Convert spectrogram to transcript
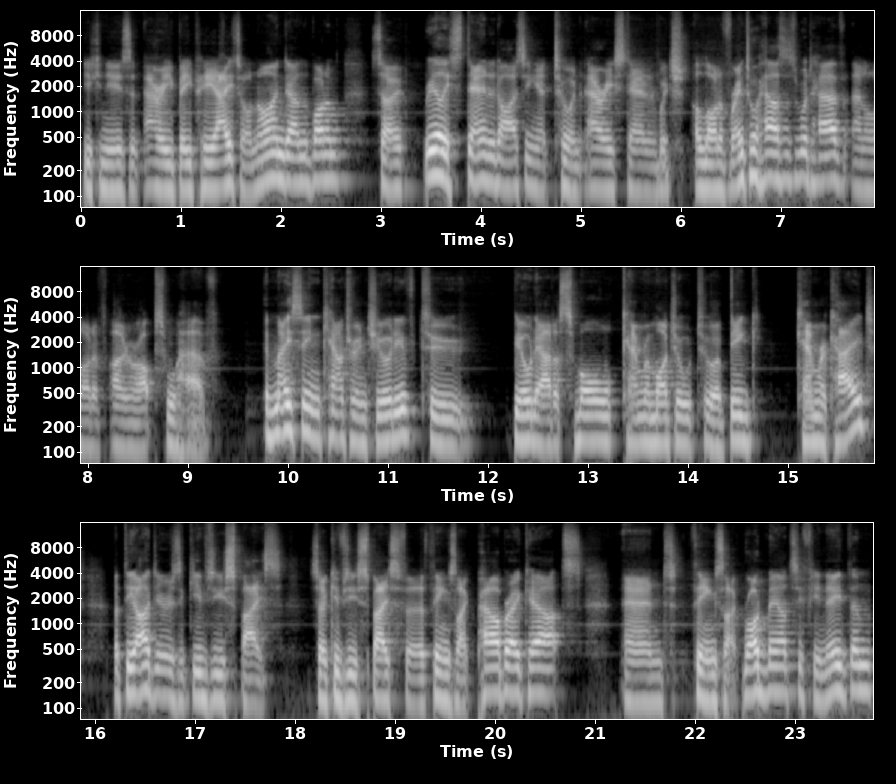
you can use an ARRI BP8 or 9 down the bottom. So really standardizing it to an ARRI standard, which a lot of rental houses would have and a lot of owner ops will have. It may seem counterintuitive to build out a small camera module to a big camera cage, but the idea is it gives you space. So it gives you space for things like power breakouts and things like rod mounts if you need them.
